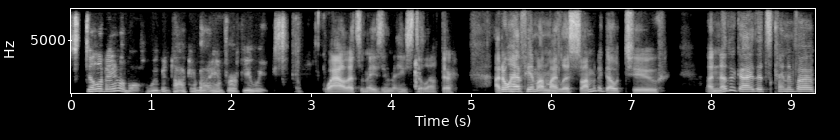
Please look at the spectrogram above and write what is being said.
still available. We've been talking about him for a few weeks. Wow, that's amazing that he's still out there. I don't have him on my list, so I'm going to go to another guy that's kind of a,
